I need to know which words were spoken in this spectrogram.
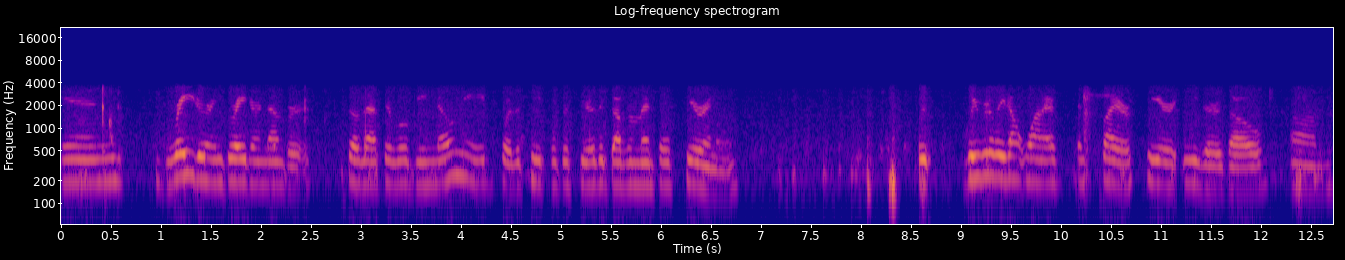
in greater and greater numbers so that there will be no need for the people to fear the governmental tyranny. We, we really don't want to inspire fear either, though. Um,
